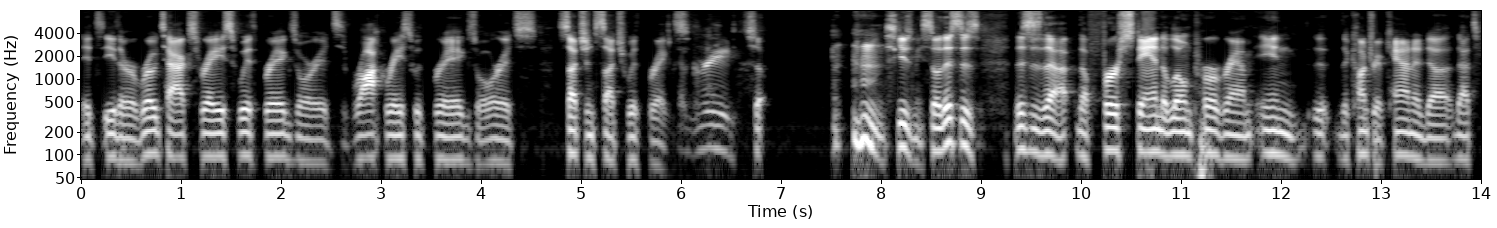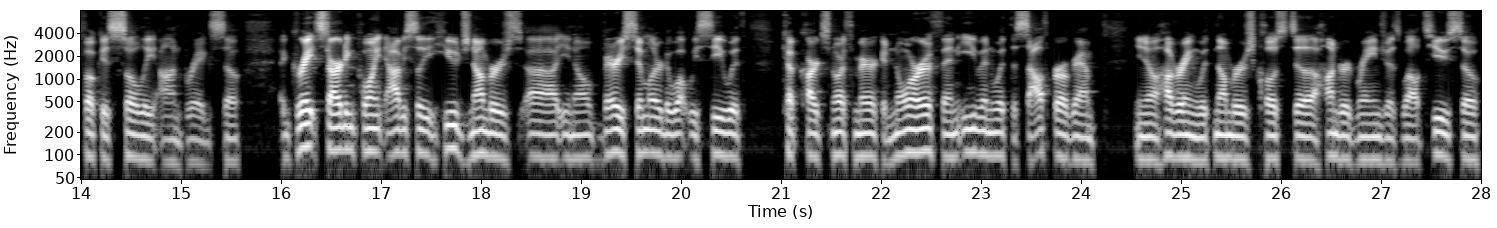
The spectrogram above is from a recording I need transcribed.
it's either a Rotax race with Briggs or it's ROK race with Briggs or it's such and such with Briggs. Agreed. So excuse me. So this is this is the the first standalone program in the, the country of Canada that's focused solely on Briggs. So a great starting point. Obviously, huge numbers. Uh, you know, very similar to what we see with Cup Karts North America North, and even with the South program. You know, hovering with numbers close to the hundred range as well too. So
